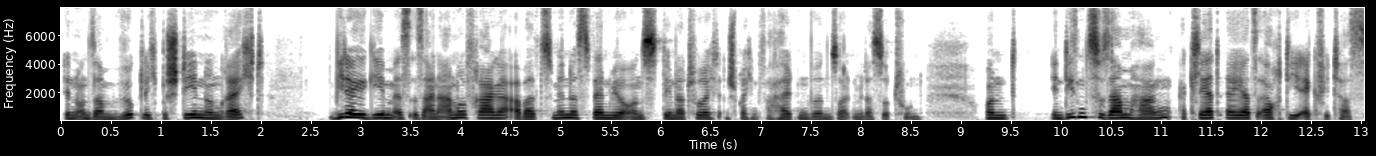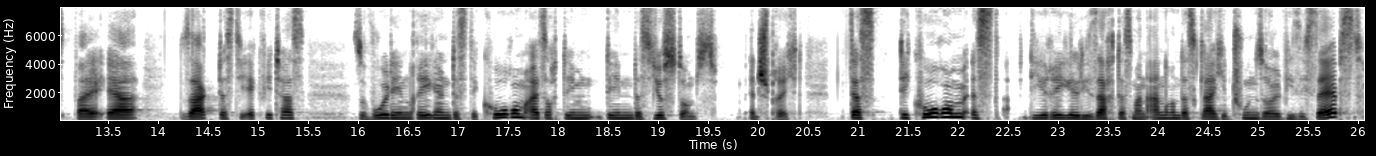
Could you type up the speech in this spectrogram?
in unserem wirklich bestehenden Recht wiedergegeben ist, ist eine andere Frage, aber zumindest wenn wir uns dem Naturrecht entsprechend verhalten würden, sollten wir das so tun. Und in diesem Zusammenhang erklärt er jetzt auch die Equitas, weil er sagt, dass die Equitas sowohl den Regeln des Decorum als auch dem, denen des Justums entspricht. Das Decorum ist die Regel, die sagt, dass man anderen das Gleiche tun soll wie sich selbst.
